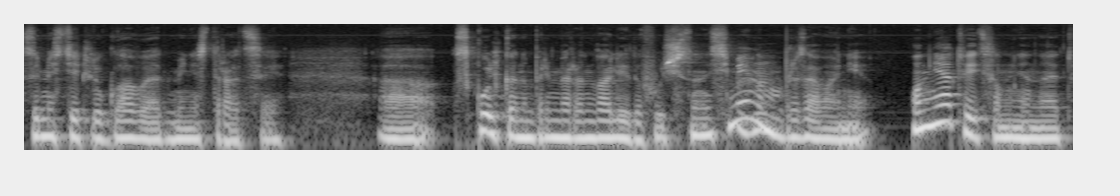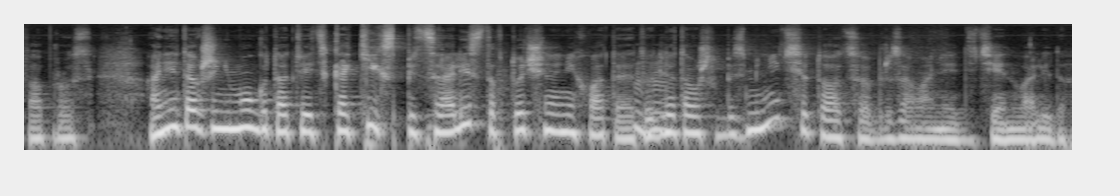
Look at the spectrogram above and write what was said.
заместителю главы администрации, а, сколько, например, инвалидов учатся на семейном угу. образовании. Он не ответил мне на этот вопрос. Они также не могут ответить, каких специалистов точно не хватает. Угу. И для того, чтобы изменить ситуацию образования детей-инвалидов,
